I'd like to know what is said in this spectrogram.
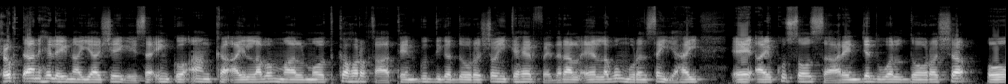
xogta aan helayno ayaa sheegaysa in go'aanka ay laba maalmood ka hor qaateen guddiga doorashooyinka heer federaal ee lagu muransan yahay ee ay ku soo saareen jadwal doorasho oo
